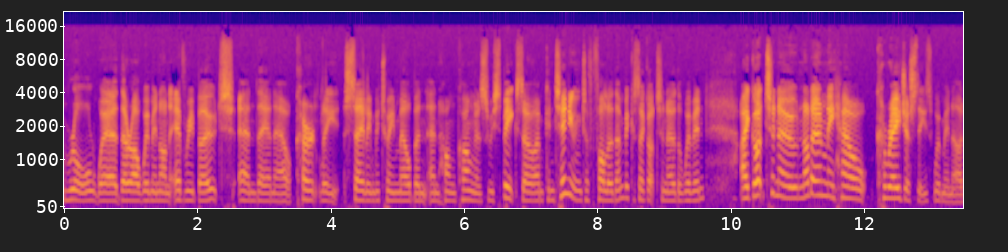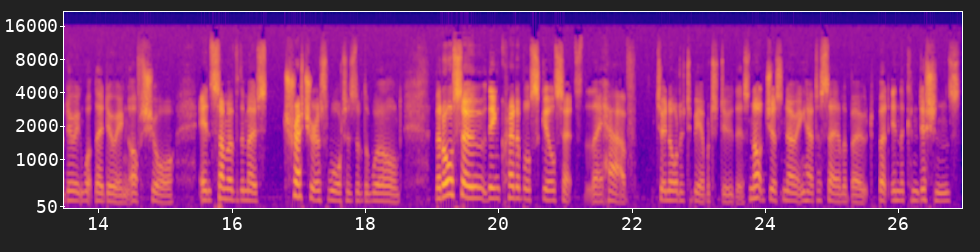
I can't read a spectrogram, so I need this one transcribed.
rule where there are women on every boat, and they are now currently sailing between Melbourne and Hong Kong as we speak. So I'm continuing to follow them because I got to know the women. I got to know not only how courageous these women are doing what they're doing offshore in some of the most treacherous waters of the world, but also the incredible skill sets that they have to, in order to be able to do this. Not just knowing how to sail a boat, but in the conditions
